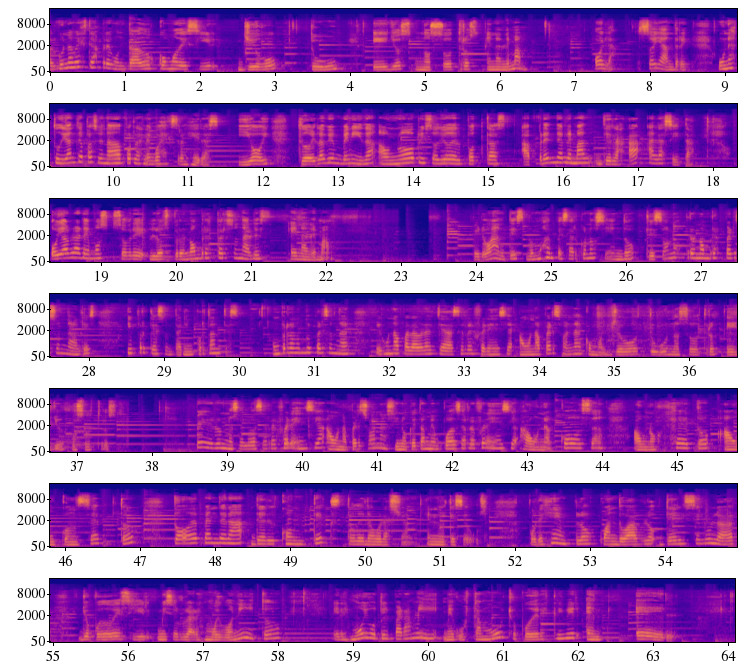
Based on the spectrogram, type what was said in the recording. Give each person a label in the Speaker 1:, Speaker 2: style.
Speaker 1: ¿Alguna vez te has preguntado cómo decir yo, tú, ellos, nosotros en alemán? Hola, soy Andre, una estudiante apasionada por las lenguas extranjeras y hoy te doy la bienvenida a un nuevo episodio del podcast Aprende alemán de la A a la Z. Hoy hablaremos sobre los pronombres personales en alemán. Pero antes vamos a empezar conociendo qué son los pronombres personales y por qué son tan importantes. Un pronombre personal es una palabra que hace referencia a una persona como yo, tú, nosotros, ellos, vosotros. Pero no solo hace referencia a una persona, sino que también puede hacer referencia a una cosa, a un objeto, a un concepto. Todo dependerá del contexto de la oración en el que se usa. Por ejemplo, cuando hablo del celular, yo puedo decir mi celular es muy bonito, él es muy útil para mí, me gusta mucho poder escribir en él.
